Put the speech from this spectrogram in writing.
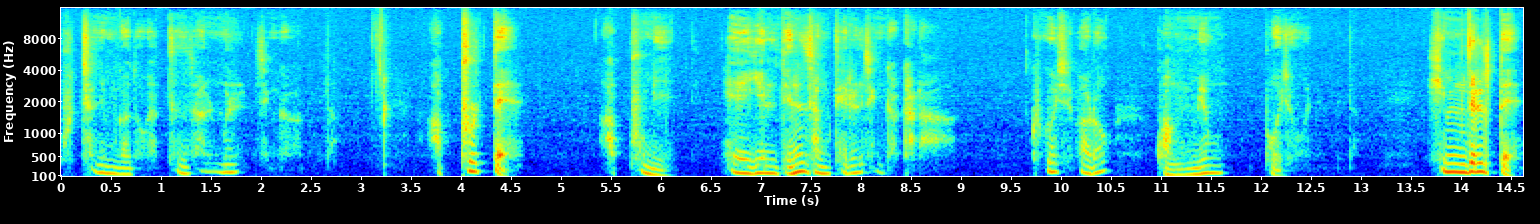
부처님과도 같은 삶을 생각합니다. 아플 때 아픔이 해결된 상태를 생각하라. 그것이 바로 광명보조원입니다. 힘들 때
